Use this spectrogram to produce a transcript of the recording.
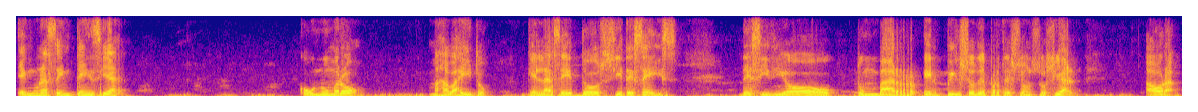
en una sentencia con un número más abajito, que es la C276, decidió tumbar el piso de protección social. Ahora,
